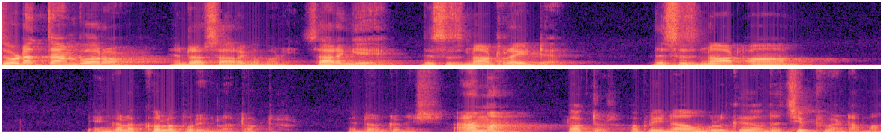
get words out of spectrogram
சுடத்தான் போகிறோம் என்றார் Sarangamani. Sarangi this is not right this is not on எங்களை கொல்ல போகிறீங்களா டாக்டர் என்றான் கணேஷ். ஆமாம் டாக்டர் அப்படின்னா உங்களுக்கு அந்த சிப் வேண்டாமா?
